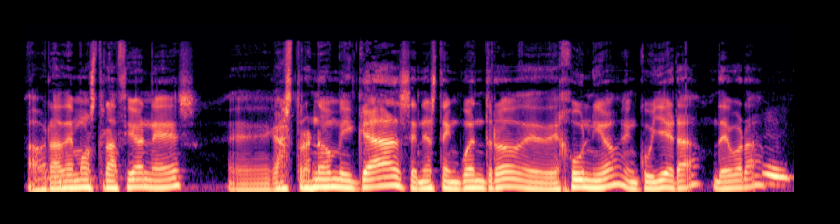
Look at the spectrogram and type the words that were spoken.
Habrá demostraciones eh, gastronómicas en este encuentro de, junio en Cullera, Débora. Sí,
